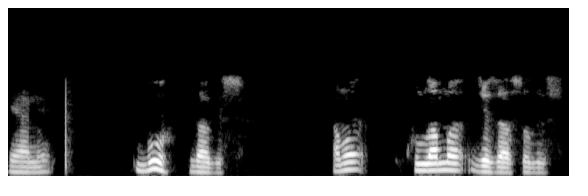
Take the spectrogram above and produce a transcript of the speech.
Yani bu Douglas. Ama kullanma cezası alıyorsun.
